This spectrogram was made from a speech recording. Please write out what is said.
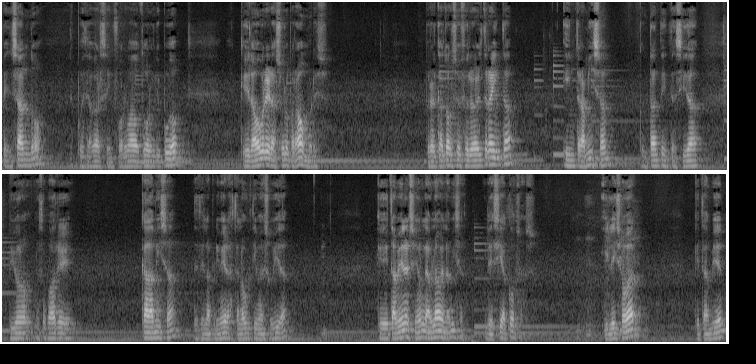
pensando, después de haberse informado todo lo que pudo, que la obra era solo para hombres. Pero el 14 de febrero del 30 intramisan, con tanta intensidad vivió nuestro Padre cada misa, desde la primera hasta la última de su vida, que también el Señor le hablaba en la misa le decía cosas. Y le hizo ver que también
